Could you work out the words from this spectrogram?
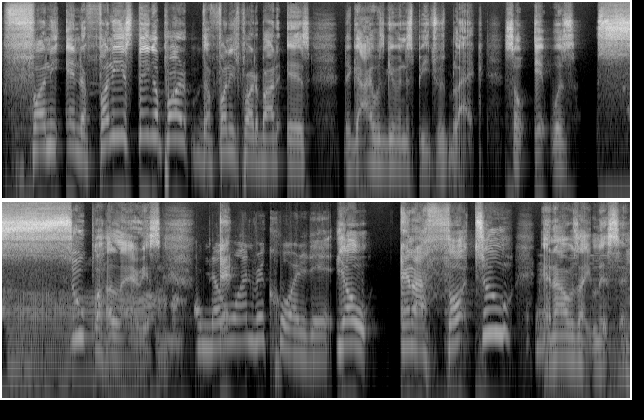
funny. And the funniest thing apart, the funniest part about it is the guy who was giving the speech was black. So it was super hilarious. and no one recorded it. Yo, and I thought to, and I was like, listen.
